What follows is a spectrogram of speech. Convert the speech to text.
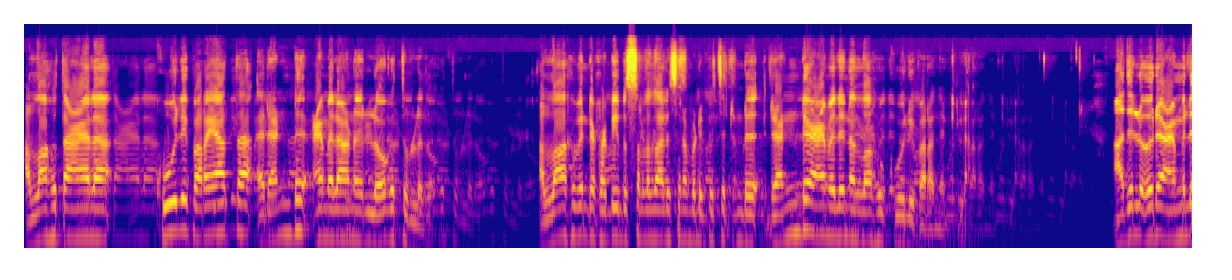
അള്ളാഹു തായാല കൂലി പറയാത്ത രണ്ട് അമലാണ് ലോകത്തുള്ളത്. അള്ളാഹുവിന്റെ ഹബീബ് സല്ലാ അലുസ്ലം പഠിപ്പിച്ചിട്ടുണ്ട് രണ്ട് അമലിന് അള്ളാഹു കൂലി പറഞ്ഞിട്ടില്ല. അതിൽ ഒരു അമൽ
